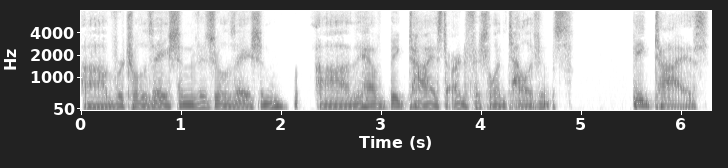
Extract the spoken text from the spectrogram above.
Uh, virtualization, visualization. Uh, they have big ties to artificial intelligence. Big ties.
